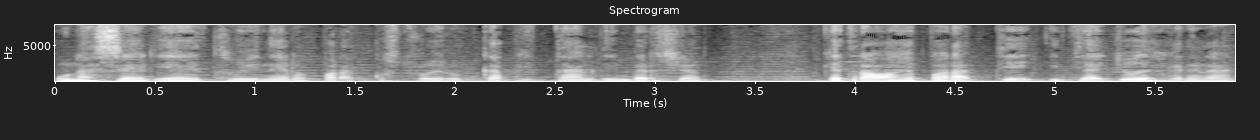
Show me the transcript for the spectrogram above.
una serie de tu dinero para construir un capital de inversión que trabaje para ti y te ayude a generar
